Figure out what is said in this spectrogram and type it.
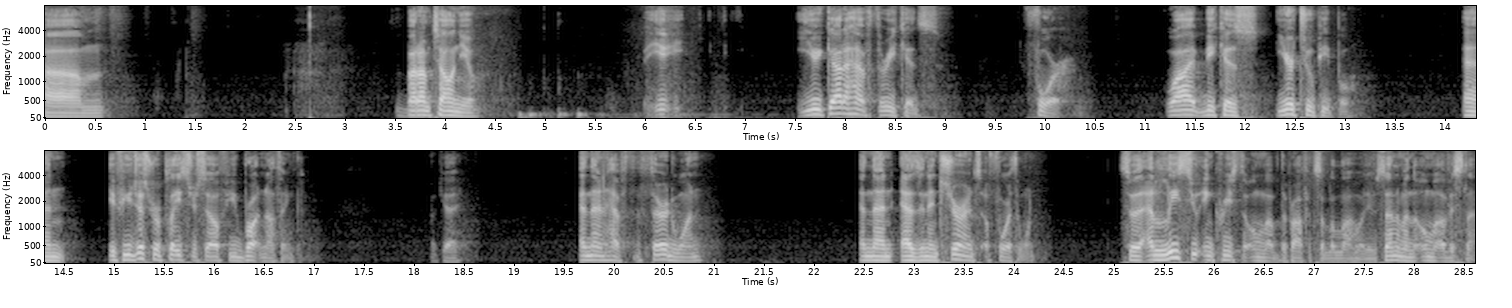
Um, but I'm telling you, you you got to have three kids, four. Why? Because you're two people, and if you just replace yourself, you brought nothing Okay. And then have the third one, and then as an insurance, a fourth one. So that at least you increase the ummah of the Prophet sallallahu alaihi wasallam and the ummah of Islam.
